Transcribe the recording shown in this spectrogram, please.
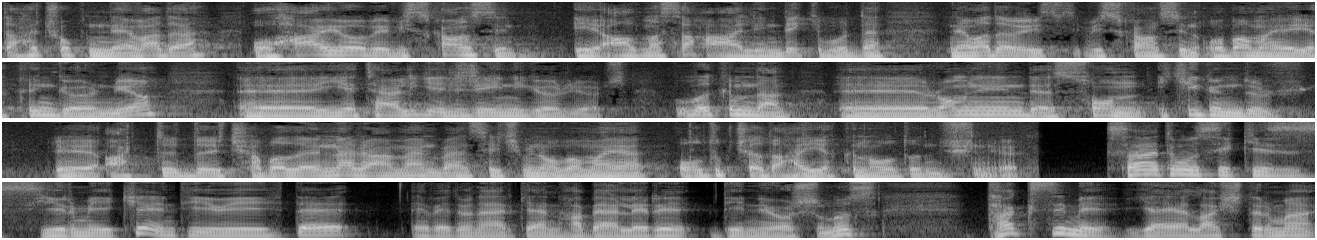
daha çok Nevada, Ohio ve Wisconsin e, alması halinde ki burada Nevada ve Wisconsin Obama'ya yakın görünüyor. e, yeterli geleceğini görüyoruz. Bu bakımdan e, Romney'nin de son iki gündür e, arttırdığı çabalarına rağmen ben seçimin Obama'ya oldukça daha yakın olduğunu düşünüyorum. Saat 18.22 NTV'de eve dönerken haberleri dinliyorsunuz. Taksim'i yayalaştırma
